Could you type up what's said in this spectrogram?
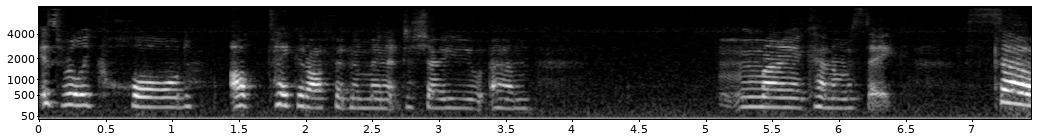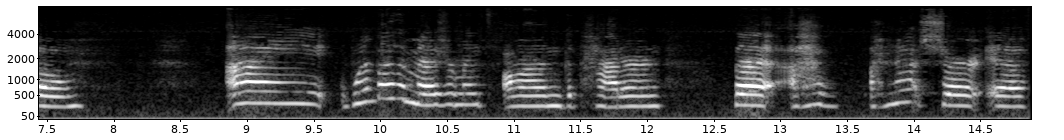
it's really cold I'll take it off in a minute to show you um, my kind of mistake. So, I went by the measurements on the pattern, but I, I'm not sure if,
